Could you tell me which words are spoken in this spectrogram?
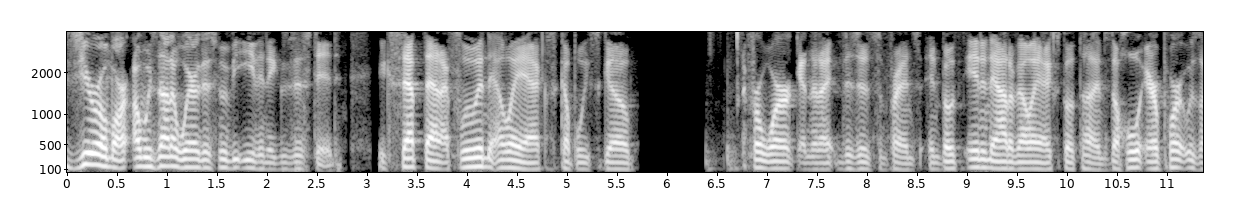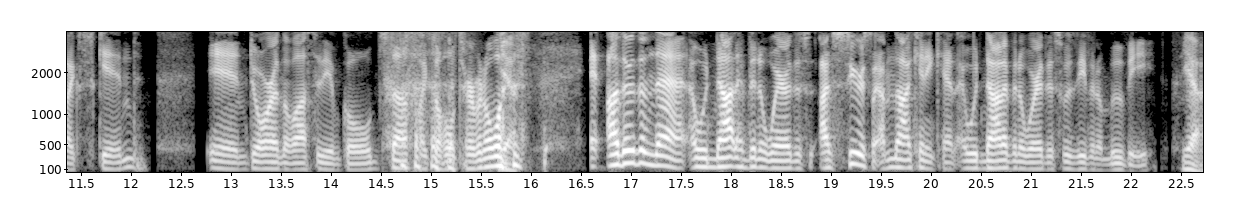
zero mark. I was not aware this movie even existed, except that I flew into LAX a couple weeks ago for work and then I visited some friends and both in and out of LAX both times the whole airport was like skinned in Dora and the Lost City of Gold stuff like the whole terminal was Yeah. and other than that I would not have been aware this I'm seriously I'm not kidding Ken I would not have been aware this was even a movie Yeah.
